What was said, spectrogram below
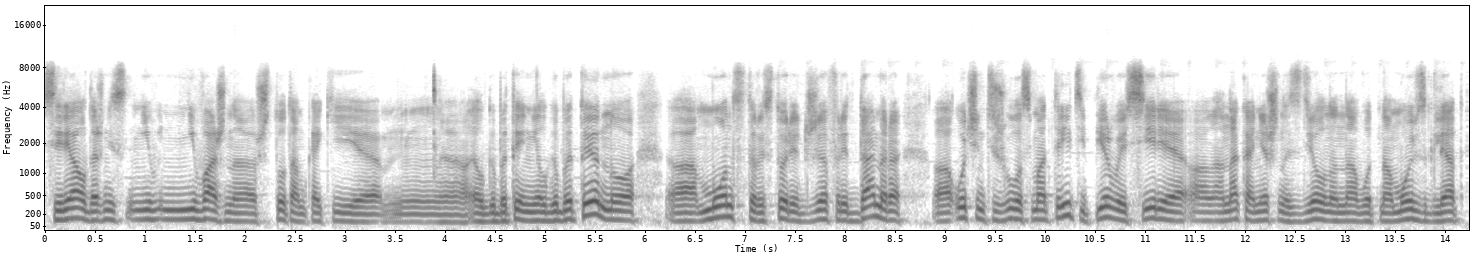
сериал, даже не, не, не важно, что там, какие э, ЛГБТ, не ЛГБТ, но «Монстр», история Джеффри Даммера очень тяжело смотреть. И первая серия, она, конечно, сделана, на, вот, на мой взгляд,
